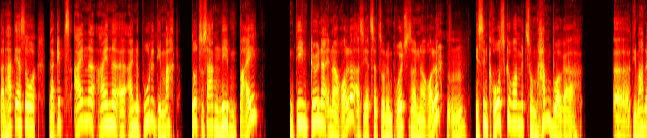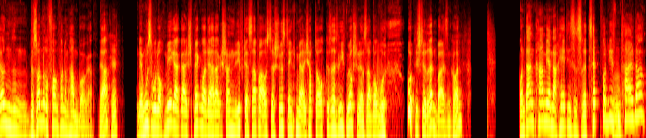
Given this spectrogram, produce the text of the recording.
dann hat er so, da gibt es eine, eine, äh, eine Bude, die macht sozusagen nebenbei den Döner in einer Rolle, also jetzt nicht so ein Brötchen, sondern in einer Rolle. Mhm. Die sind groß geworden mit so einem Hamburger. Äh, die machen irgendeine besondere Form von einem Hamburger. Ja? Okay. Und der muss wohl auch mega geil schmecken, weil der hat da gestanden, lief der Sapper aus der Schnüsse. Denk ich mir, ich habe da auch gesagt, lief mir auch schon der Sapper, wo, wo ich den drin beißen konnte. Und dann kam ja nachher dieses Rezept von diesem Mhm. Teil da.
